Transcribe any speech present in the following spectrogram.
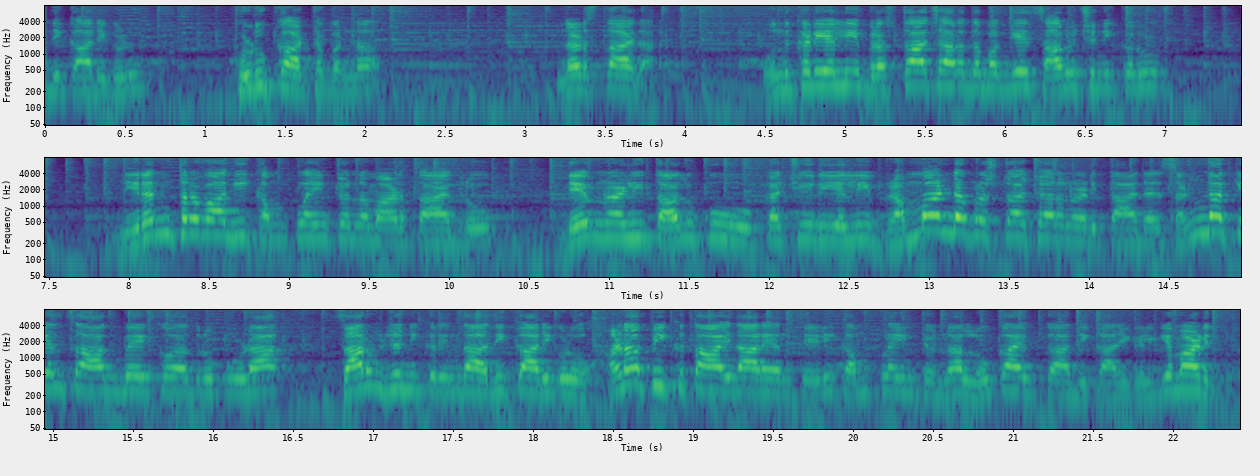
ಅಧಿಕಾರಿಗಳು ಹುಡುಕಾಟವನ್ನು ನಡೆಸ್ತಾ ಇದ್ದಾರೆ. ಒಂದು ಕಡೆಯಲ್ಲಿ ಭ್ರಷ್ಟಾಚಾರದ ಬಗ್ಗೆ ಸಾರ್ವಜನಿಕರು ನಿರಂತರವಾಗಿ ಕಂಪ್ಲೇಂಟ್ ಅನ್ನು ಮಾಡ್ತಾ ಇದ್ರು. ದೇವನಹಳ್ಳಿ ತಾಲೂಕು ಕಚೇರಿಯಲ್ಲಿ ಬ್ರಹ್ಮಾಂಡ ಭ್ರಷ್ಟಾಚಾರ ನಡೀತಾ ಇದೆ. ಸಣ್ಣ ಕೆಲಸ ಆಗಬೇಕು ಆದರೂ ಕೂಡ ಸಾರ್ವಜನಿಕರಿಂದ ಅಧಿಕಾರಿಗಳು ಹಣ ಪೀಕ್ತಾ ಇದ್ದಾರೆ ಅಂತೇಳಿ ಕಂಪ್ಲೇಂಟ್ ಅನ್ನ ಲೋಕಾಯುಕ್ತ ಅಧಿಕಾರಿಗಳಿಗೆ ಮಾಡಿದ್ರು.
